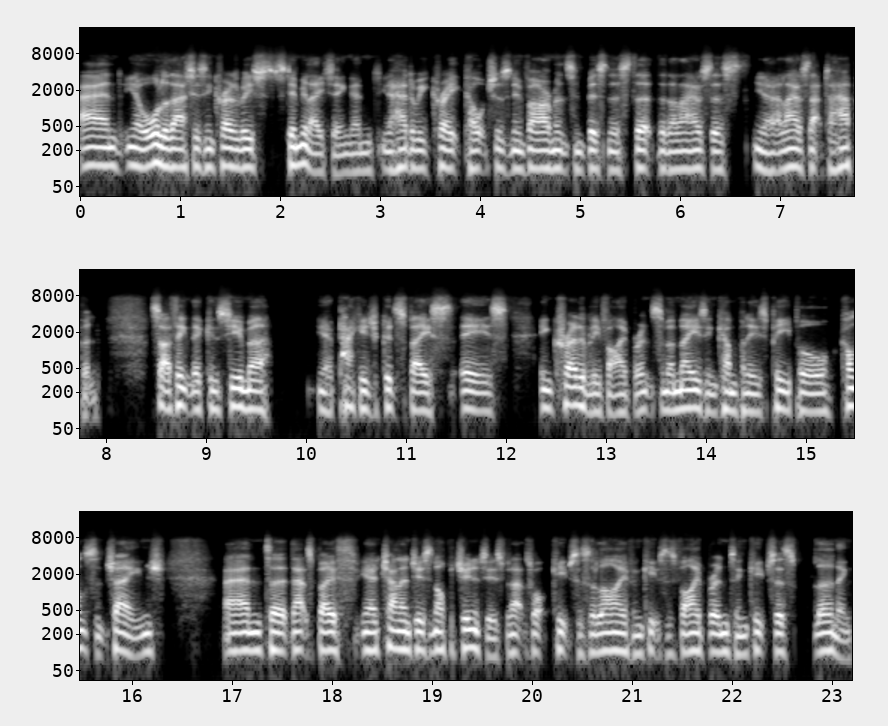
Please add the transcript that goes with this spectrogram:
And you know, all of that is incredibly stimulating. And you know, how do we create cultures and environments in business that that allows us, you know, allows that to happen? So I think the consumer you know packaged goods space is incredibly vibrant some amazing companies people constant change and uh, that's both you know challenges and opportunities but that's what keeps us alive and keeps us vibrant and keeps us learning.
